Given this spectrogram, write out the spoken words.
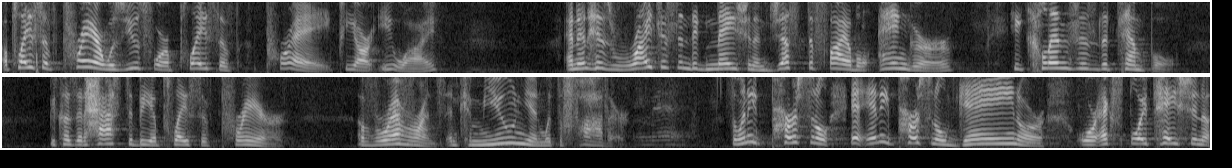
A place of prayer was used for a place of pray, P R E Y. And in his righteous indignation and justifiable anger, he cleanses the temple because it has to be a place of prayer, of reverence, and communion with the Father. Amen. So any personal, any personal gain or, or exploitation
